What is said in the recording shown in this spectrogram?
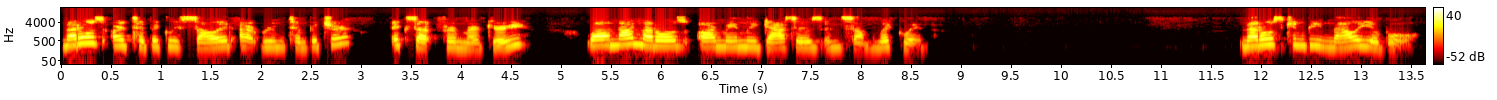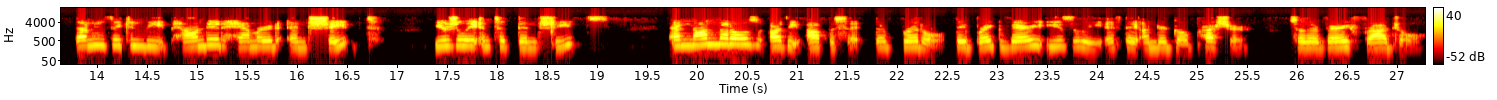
Metals are typically solid at room temperature, except for mercury, while nonmetals are mainly gases and some liquid. Metals can be malleable, that means they can be pounded, hammered, and shaped, usually into thin sheets. And nonmetals are the opposite, they're brittle. They break very easily if they undergo pressure, so they're very fragile.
